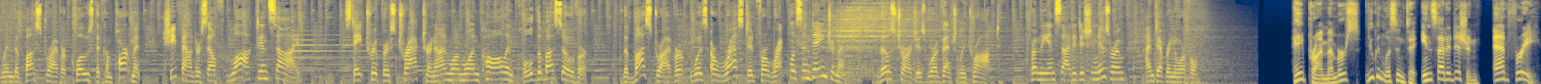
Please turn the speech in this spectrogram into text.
When the bus driver closed the compartment, she found herself locked inside. State troopers tracked her 911 call and pulled the bus over. The bus driver was arrested for reckless endangerment. Those charges were eventually dropped. From the Inside Edition newsroom, I'm Deborah Norville. Hey, Prime members, you can listen to Inside Edition ad free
